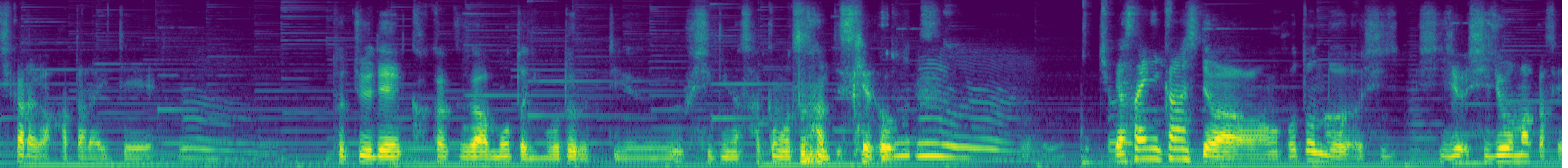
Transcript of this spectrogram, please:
力が働いてうん。途中で価格が元に戻るっていう不思議な作物なんですけど、うん。野菜に関してはほとんど市市場市場任せ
